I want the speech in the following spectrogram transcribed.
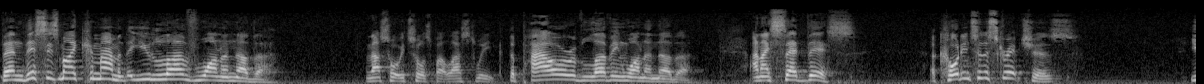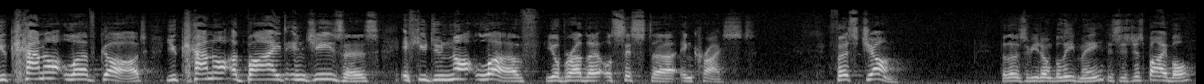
Then this is my commandment that you love one another. And that's what we talked about last week. The power of loving one another. And I said this, according to the scriptures, you cannot love God, you cannot abide in Jesus if you do not love your brother or sister in Christ. First John. For those of you who don't believe me, this is just Bible.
